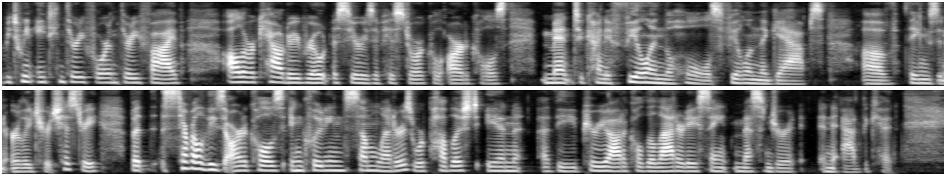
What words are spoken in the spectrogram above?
Between 1834 and 35, Oliver Cowdery wrote a series of historical articles meant to kind of fill in the holes, fill in the gaps of things in early church history. But several of these articles, including some letters, were published in uh, the periodical The Latter day Saint Messenger and Advocate.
